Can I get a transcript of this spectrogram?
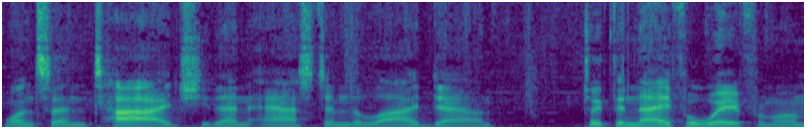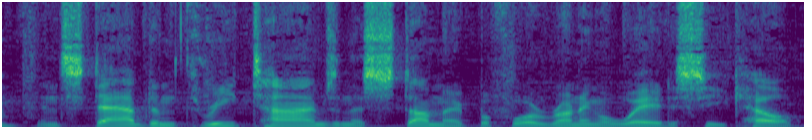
Once untied, she then asked him to lie down, took the knife away from him, and stabbed him three times in the stomach before running away to seek help.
